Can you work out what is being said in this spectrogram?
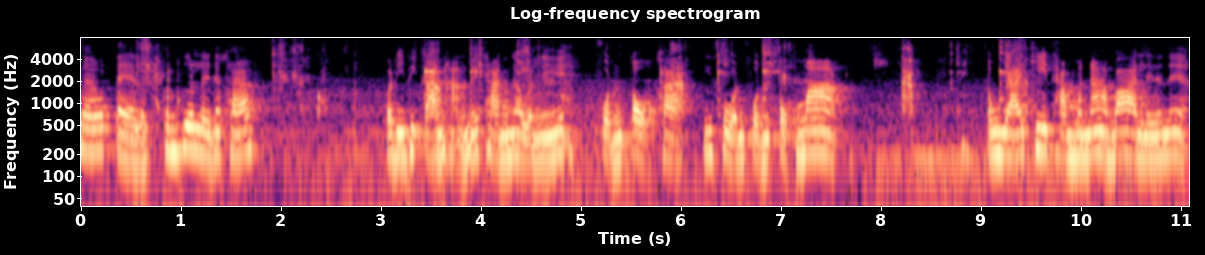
แล้วแต่เพื่อนๆเลยนะคะ พอดีพี่การหันไม่ทันค่ะวันนี้ ฝนตกค่ะ ที่สวนฝนตกมาก ต้องย้ายที่ทำมาหน้าบ้านเลยนะเนี่ย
